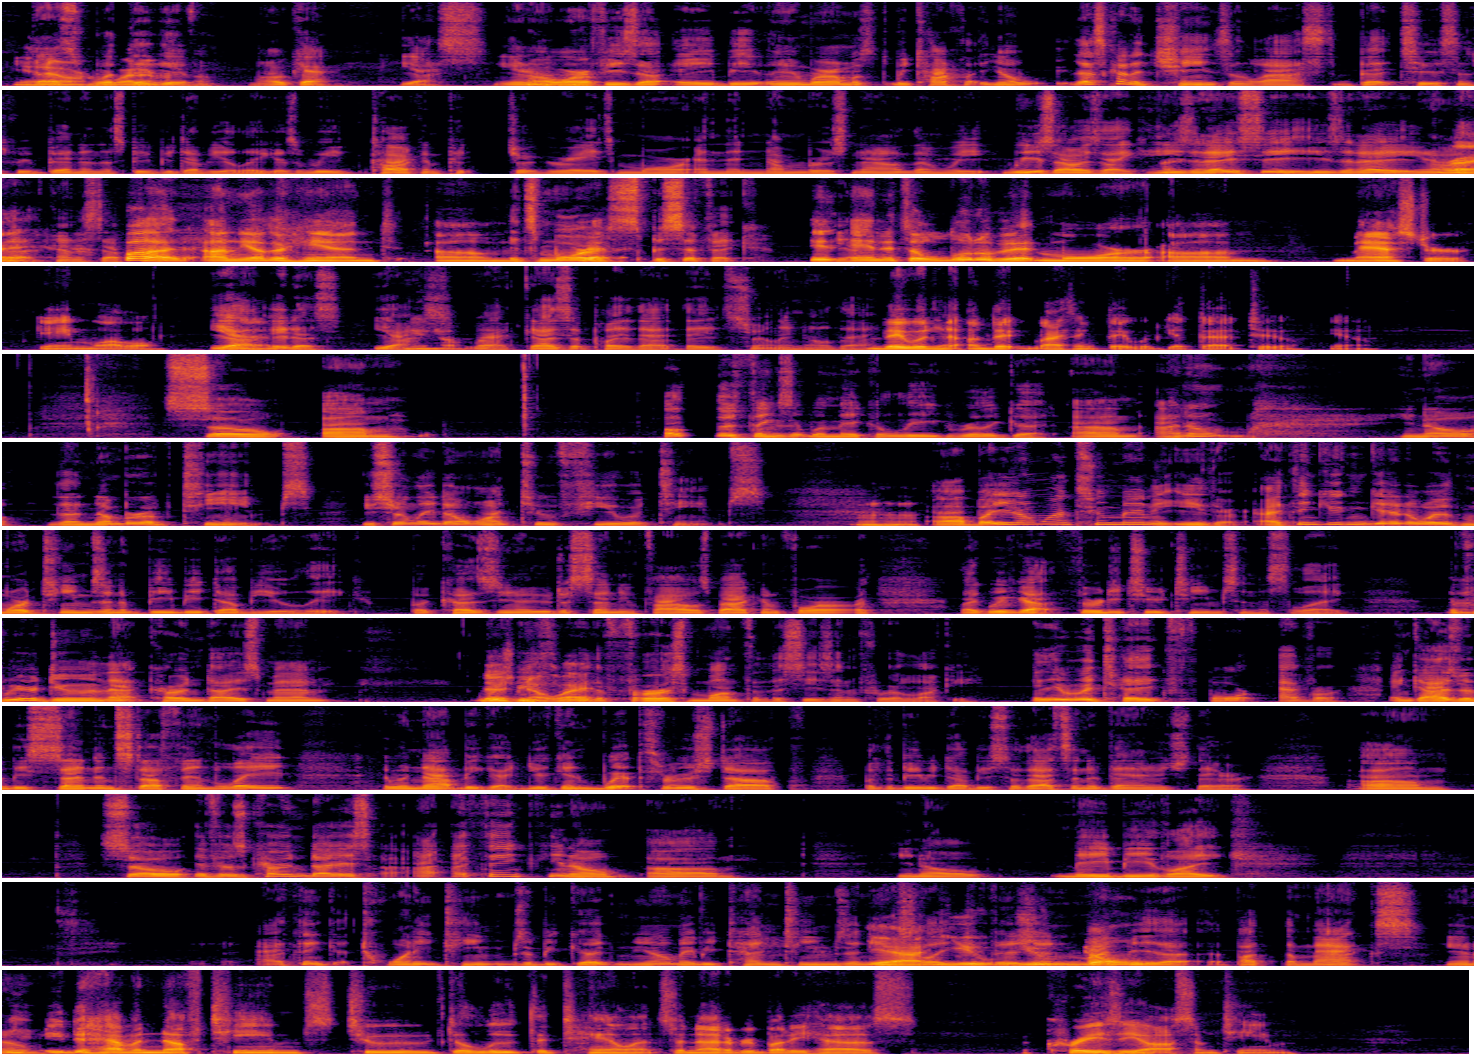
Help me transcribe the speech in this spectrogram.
You That's know, what whatever. they gave him. Okay. Yes. You know, Mhm. or if he's a A B. I mean, we're almost we talk. You know, that's kind of changed in the last bit too since we've been in this BBW league. Is we talk in picture grades more and the numbers now than we we used to always like he's an AC, he's an A, you know, Right. that kind of stuff. But on the other hand, um, it's more specific. it, yeah. and it's a little bit more um, master game level. Yeah, than- it is. Yeah, you know. Right. Guys that play that, they certainly know that. They would. Yeah. They, I think they would get that too. Yeah. So, um, other things that would make a league really good. Um, I don't, you know, the number of teams. You certainly don't want too few of teams, hmm uh, but you don't want too many either. I think you can get away with more teams in a BBW league because you know you're just sending files back and forth. Like we've got 32 teams in this league. If we were doing that card and dice, man, There's we'd be no through way. the first month of the season if we were lucky. It would take forever, and guys would be sending stuff in late. It would not be good. You can whip through stuff with the BBW, so that's an advantage there. Um, so if it was card and dice, I, I think you know, um, you know, maybe like. I think 20 teams would be good. You know, maybe 10 teams in Yeah, each like you- you division might don't- be the, about the max. You know, You need to have enough teams to dilute the talent, so not everybody has a crazy Mhm. awesome team.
